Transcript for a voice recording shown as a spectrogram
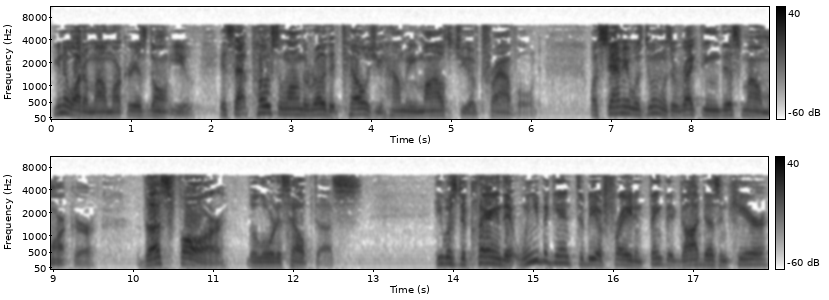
You know what a mile marker is, don't you? It's that post along the road that tells you how many miles that you have traveled. What Samuel was doing was erecting this mile marker. Thus far, the Lord has helped us. He was declaring that when you begin to be afraid and think that God doesn't care,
